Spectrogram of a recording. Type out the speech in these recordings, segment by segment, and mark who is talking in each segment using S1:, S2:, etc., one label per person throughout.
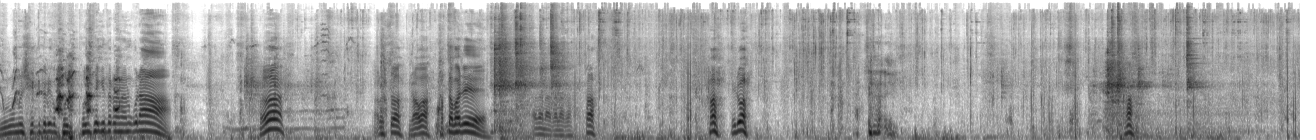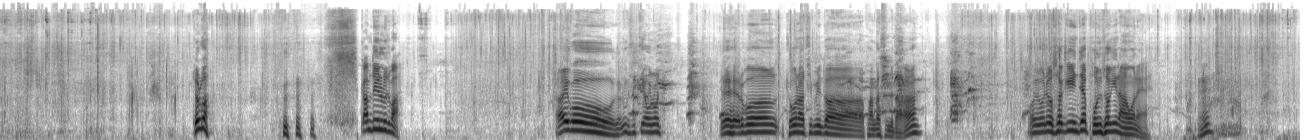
S1: 이놈의 새끼들이 이거 볼, 볼색이 드러나는구나. 어? 알았어. 나와. 답답하지? 나가, 나가, 나가. 자. 가, 이리 와. 가. 저리 가. 깜짝 일로 좀 와. 아이고, 이놈 새끼 오늘 네, 여러분 좋은 아침입니다. 반갑습니다. 어, 요 녀석이 이제 본성이 나오네. 에?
